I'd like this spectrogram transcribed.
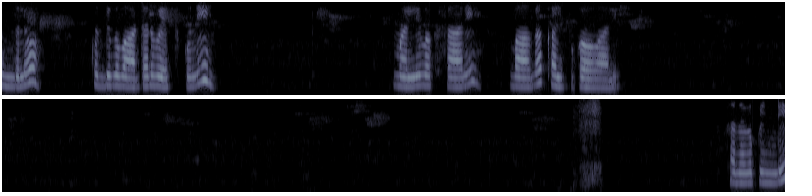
ఇందులో కొద్దిగా వాటర్ వేసుకుని మళ్ళీ ఒకసారి బాగా కలుపుకోవాలి. శనగపిండి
